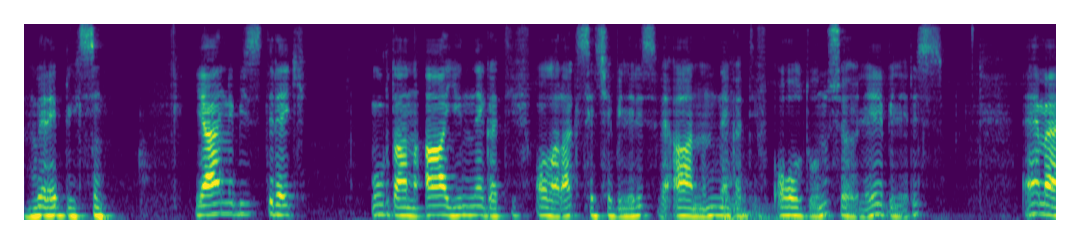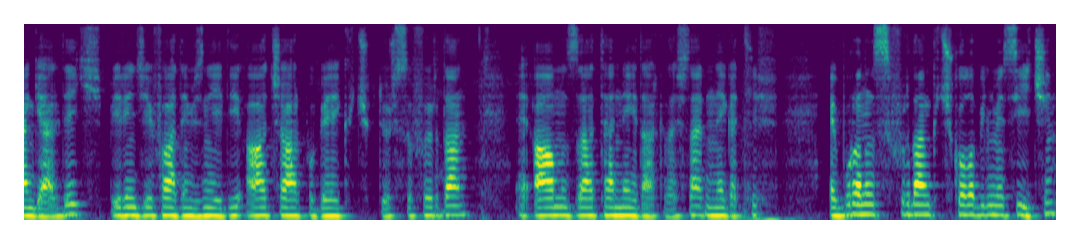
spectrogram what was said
verebilsin. Yani biz direkt buradan A'yı negatif olarak seçebiliriz ve A'nın negatif olduğunu söyleyebiliriz. Hemen geldik. Birinci ifademiz neydi? A çarpı B küçüktür sıfırdan. E, A'mız zaten neydi arkadaşlar? Negatif. E, buranın sıfırdan küçük olabilmesi için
